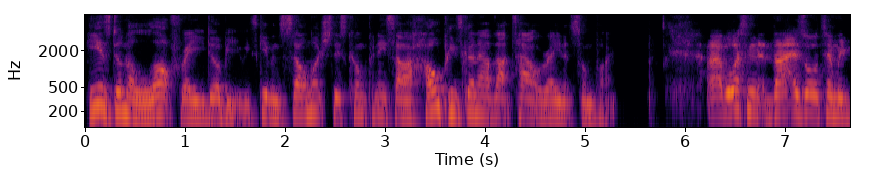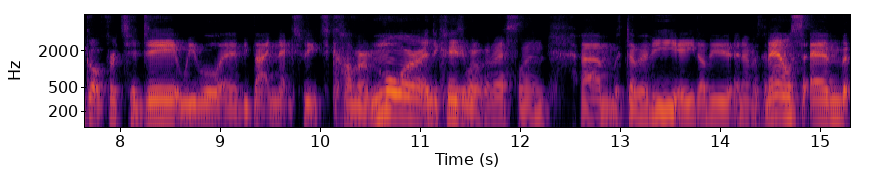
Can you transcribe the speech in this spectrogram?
he has done a lot for AEW. He's given so much to this company, so I hope he's going to have that title reign at some point. Uh, well, listen, that is all the time we've got for today. We will uh, be back next week to cover more in the crazy world of wrestling um, with WWE, AEW, and everything else. Um, but,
